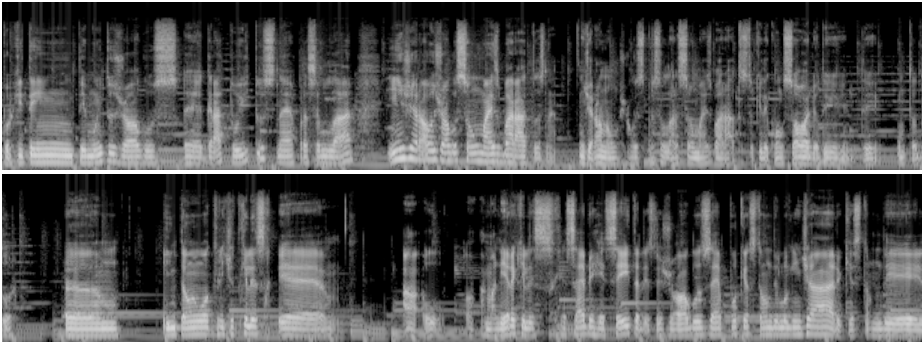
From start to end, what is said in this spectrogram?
Porque tem, tem muitos jogos é, gratuitos né, para celular e em geral os jogos são mais baratos, né? Em geral não, jogos para celular são mais baratos do que de console ou de, de computador. Um, então eu acredito que eles. É, a, o, a maneira que eles recebem receita desses jogos é por questão de login diário, questão de,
